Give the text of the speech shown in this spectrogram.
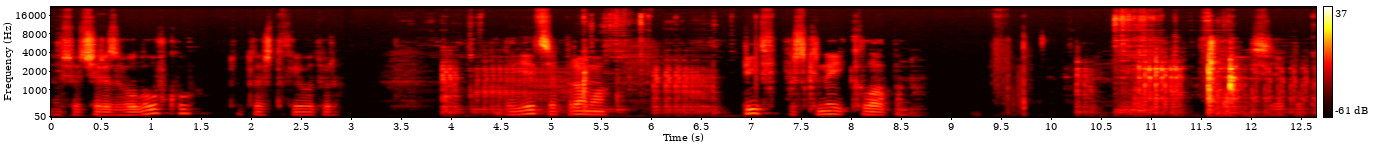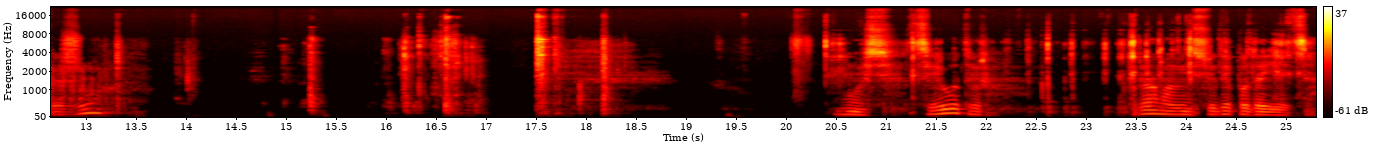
Ось через головку. Тут теж такий отвір. Подається прямо під впускний клапан. Ось я покажу. Ось цей отвір. Прямо він сюди подається.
